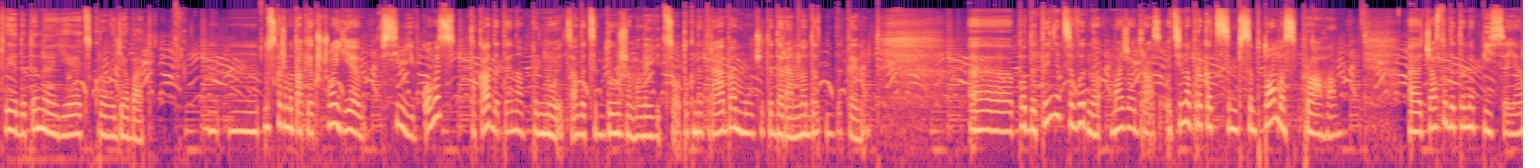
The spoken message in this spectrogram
твоєї дитини є цукровий діабет? Ну, скажімо так, якщо є в сім'ї в когось, така дитина пильнується, але це дуже малий відсоток. Не треба мучити даремно дитину. Е, по дитині це видно майже одразу. Оці, наприклад, симптоми спрага. Е, часто дитина пісяє,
